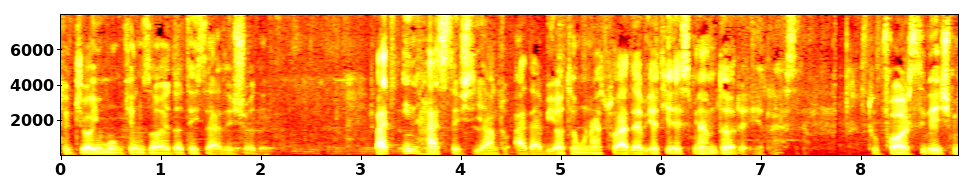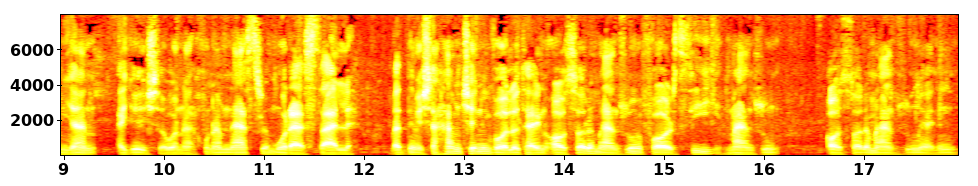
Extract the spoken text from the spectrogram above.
تو جای ممکن زایداتش زده شده. بعد این هستش دیگه هم تو ادبیاتمون هست. تو ادبیات یه اسمی هم داره یه لحظه. تو فارسی بهش میگن اگه اشتباه نخونم نصر مرسل. بعد نوشته همچنین والاترین آثار منظوم فارسی منظوم آثار منظوم یعنی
